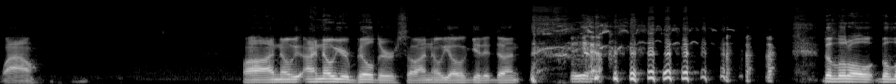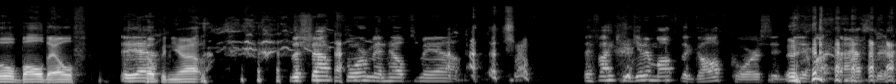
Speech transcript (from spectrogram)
wow well i know i know you're builder so i know y'all get it done Yeah, the little the little bald elf yeah. helping you out The shop foreman helps me out. If I could get him off the golf course, it'd be a lot faster.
